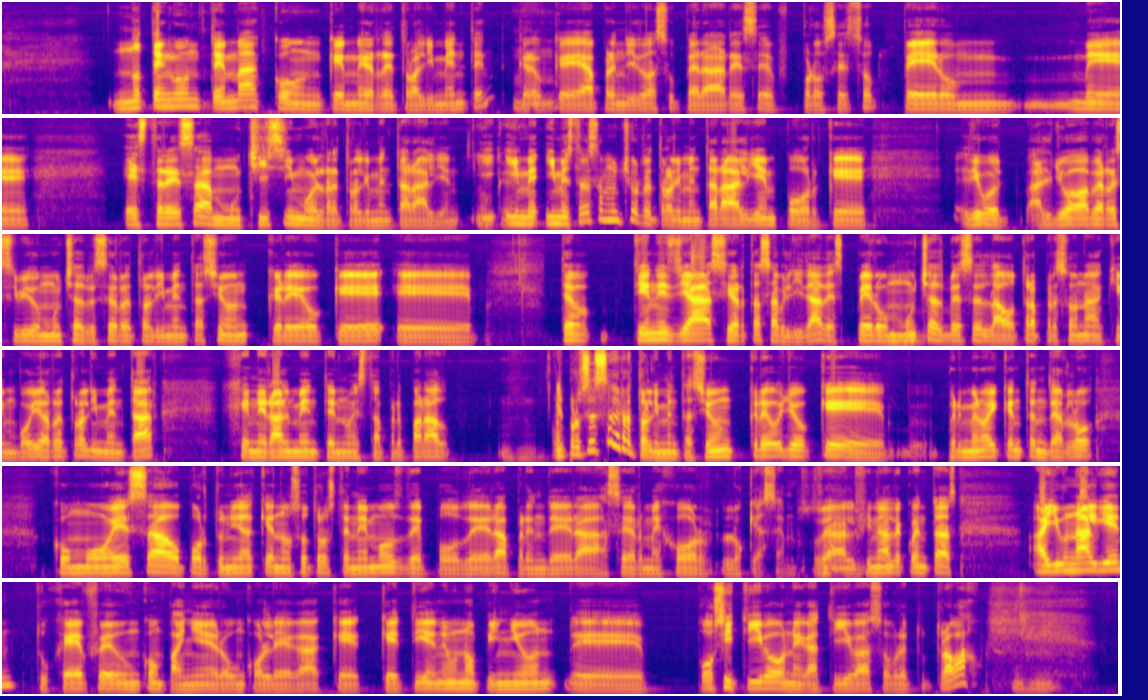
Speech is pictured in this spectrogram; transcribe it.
no tengo un tema con que me retroalimenten. Creo que he aprendido a superar ese proceso, pero me estresa muchísimo el retroalimentar a alguien. Y, me, y me estresa mucho retroalimentar a alguien porque digo, al yo haber recibido muchas veces retroalimentación, creo que eh, tienes ya ciertas habilidades, pero muchas veces la otra persona a quien voy a retroalimentar generalmente no está preparado. El proceso de retroalimentación creo yo que primero hay que entenderlo como esa oportunidad que nosotros tenemos de poder aprender a hacer mejor lo que hacemos. O sea, al final de cuentas, hay un alguien, tu jefe, un compañero, un colega, que, que tiene una opinión eh, positiva o negativa sobre tu trabajo.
